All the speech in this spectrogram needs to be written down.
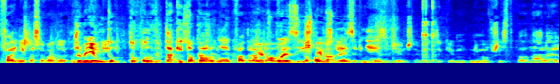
fajnie pasował do Żeby nie był to, toporny po Taki prostu, tak? toporny, kwadratowy. Jak poezji no, polski język nie jest wdzięcznym językiem mimo wszystko, no ale y,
